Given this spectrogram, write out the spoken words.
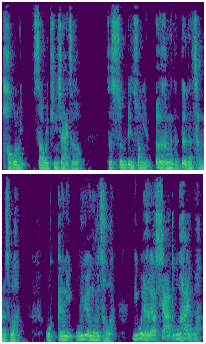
好不容易稍微停下来之后，这孙膑双眼恶狠狠地瞪着陈儿说。我跟你无冤无仇，你为何要下毒害我？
